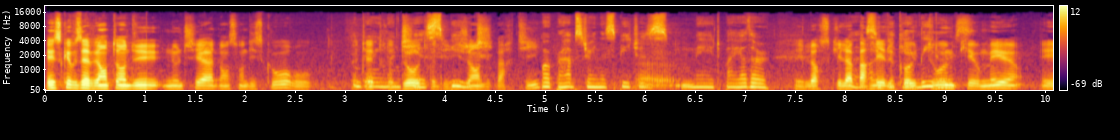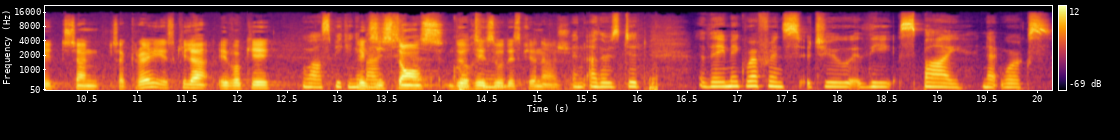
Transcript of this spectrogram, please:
Est-ce que vous avez entendu Nunchia dans son discours ou peut-être d'autres dirigeants du parti Or perhaps during the speeches made by other Et lorsqu'il a uh, parlé de leaders. Keomea et Chan Chakray, est-ce qu'il a évoqué l'existence uh, de réseaux d'espionnage? they make reference to the spy networks?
